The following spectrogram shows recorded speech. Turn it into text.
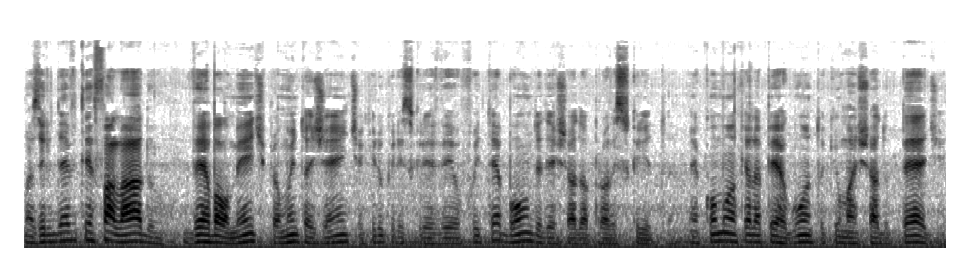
Mas ele deve ter falado verbalmente para muita gente aquilo que ele escreveu. Foi até bom ter deixado a prova escrita. É como aquela pergunta que o Machado pede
